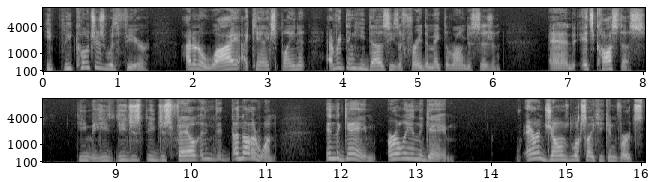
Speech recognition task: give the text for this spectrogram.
He he coaches with fear. I don't know why. I can't explain it. Everything he does, he's afraid to make the wrong decision. And it's cost us. He he he just he just failed. Another one in the game, early in the game. Aaron Jones looks like he converts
